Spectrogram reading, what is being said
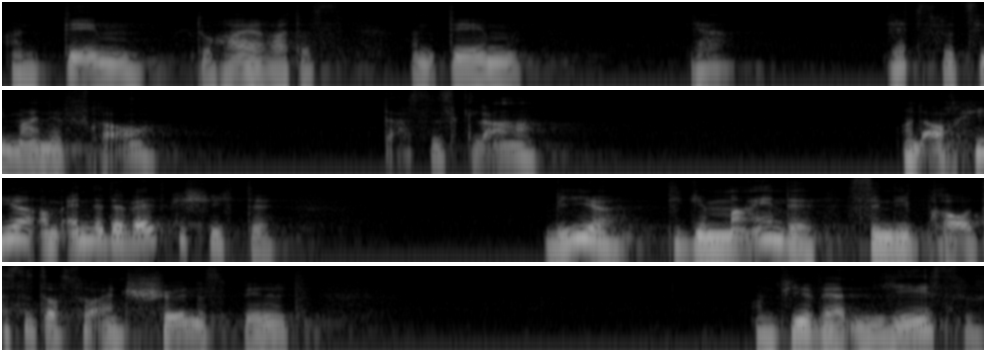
an dem du heiratest, an dem, ja, jetzt wird sie meine Frau. Das ist klar. Und auch hier am Ende der Weltgeschichte, wir, die Gemeinde, sind die Braut. Das ist doch so ein schönes Bild. Und wir werden Jesus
